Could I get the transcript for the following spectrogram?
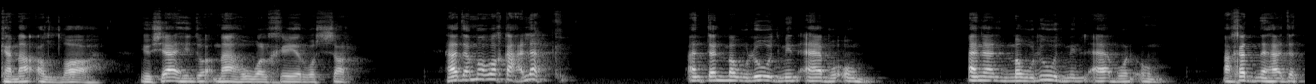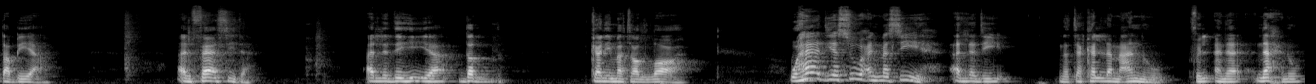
كما الله يشاهد ما هو الخير والشر. هذا ما وقع لك. أنت المولود من آب وأم. أنا المولود من الآب والأم. أخذنا هذه الطبيعة الفاسدة الذي هي ضد كلمة الله. وهذا يسوع المسيح الذي نتكلم عنه في الأنا نحن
